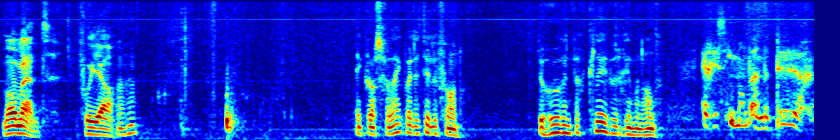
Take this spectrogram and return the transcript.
Moment, voor jou. Ik was gelijk bij de telefoon. De hoorn werd kleverig in mijn hand. Er is iemand aan de deur.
